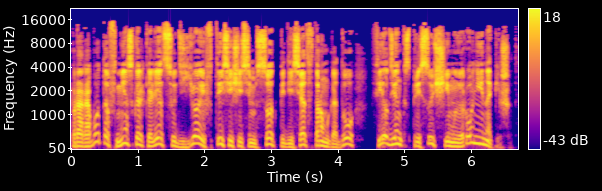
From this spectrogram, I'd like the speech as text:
Проработав несколько лет судьей в 1752 году, Филдинг с присущей ему иронией напишет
